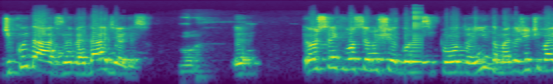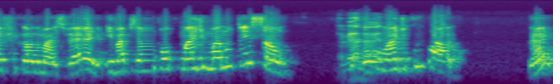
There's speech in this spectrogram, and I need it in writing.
de cuidados, não é verdade, Anderson? Boa. É, eu sei que você não chegou nesse ponto ainda, mas a gente vai ficando mais velho e vai precisar um pouco mais de manutenção. É um pouco mais de cuidado. Né?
